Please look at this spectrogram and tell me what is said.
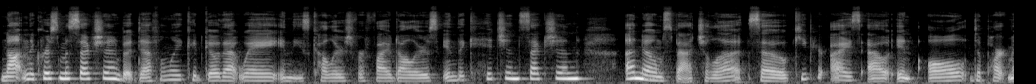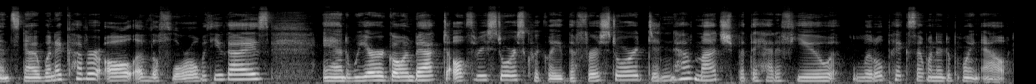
not in the Christmas section, but definitely could go that way in these colors for $5. In the kitchen section, a gnome spatula. So keep your eyes out in all departments. Now, I want to cover all of the floral with you guys. And we are going back to all three stores quickly. The first store didn't have much, but they had a few little picks I wanted to point out.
